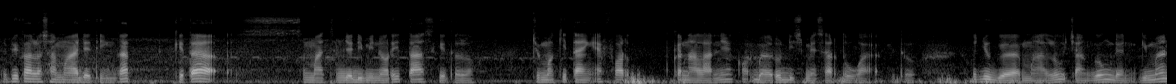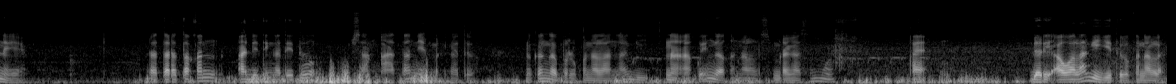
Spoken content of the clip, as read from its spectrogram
Tapi kalau sama adik tingkat kita semacam jadi minoritas gitu loh. Cuma kita yang effort kenalannya kok baru di semester tua gitu. Aku juga malu canggung dan gimana ya? Rata-rata kan adik tingkat itu seangkatan ya mereka tuh. Mereka nggak perlu kenalan lagi. Nah aku yang nggak kenal mereka semua. Kayak dari awal lagi gitu loh kenalan.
